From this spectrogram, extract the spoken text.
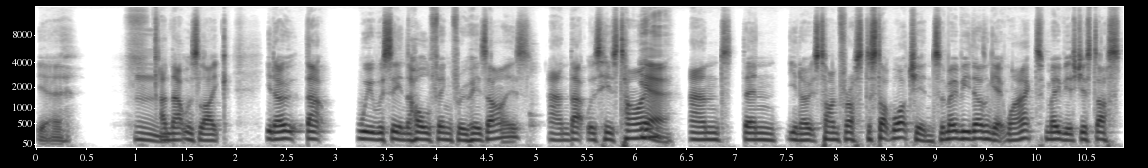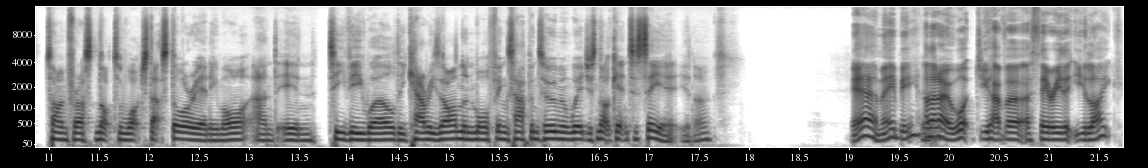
Yeah Hmm. and that was like you know that we were seeing the whole thing through his eyes and that was his time Yeah. and then you know it's time for us to stop watching so maybe he doesn't get whacked maybe it's just us time for us not to watch that story anymore and in tv world he carries on and more things happen to him and we're just not getting to see it you know Yeah, maybe. I don't know. What do you have a, a theory that you like?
